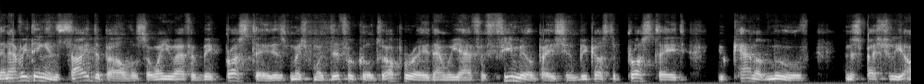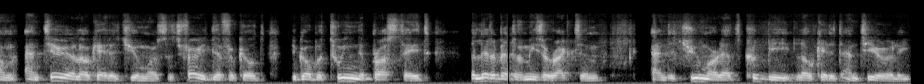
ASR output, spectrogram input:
Then everything inside the pelvis, so when you have a big prostate, is much more difficult to operate than we have a female patient because the prostate you cannot move, and especially on anterior located tumors, it's very difficult to go between the prostate, a little bit of mesorectum, and the tumor that could be located anteriorly.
